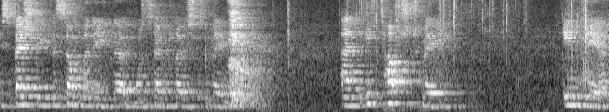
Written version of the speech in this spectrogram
especially for somebody that was so close to me. And it touched me in here.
